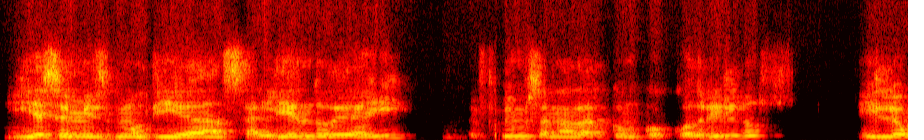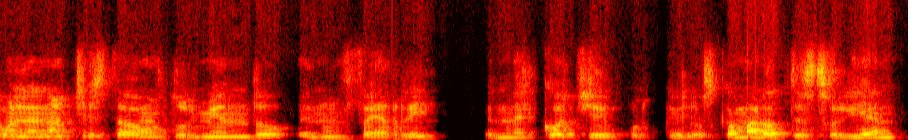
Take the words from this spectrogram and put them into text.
Y ese mismo día, saliendo de ahí, fuimos a nadar con cocodrilos y luego en la noche estábamos durmiendo en un ferry, en el coche, porque los camarotes solían,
